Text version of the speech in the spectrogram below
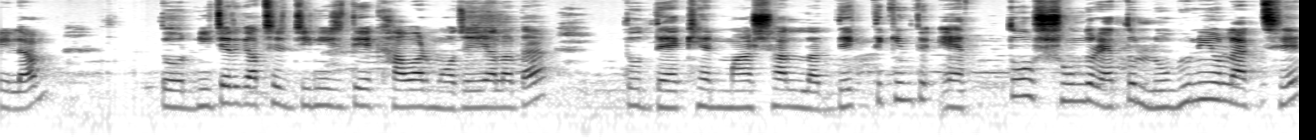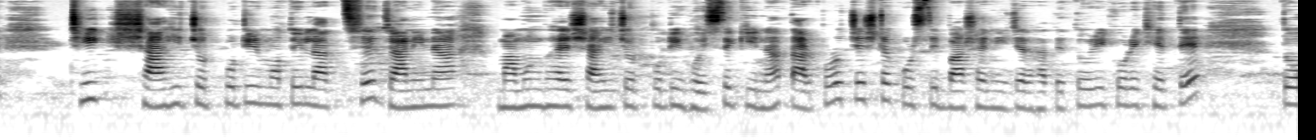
নিলাম। তো নিজের গাছের জিনিস দিয়ে খাওয়ার মজাই আলাদা। তো দেখেন মাশাল্লাহ দেখতে কিন্তু এত সুন্দর, এত লোভনীয় লাগছে। ঠিক শাহি চটপটির মতোই লাগছে। জানি না মামুন ভাইয়ের শাহি চটপটি হয়েছে কি না তারপরও চেষ্টা করছি বাসায় নিজের হাতে তৈরি করে খেতে। তো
